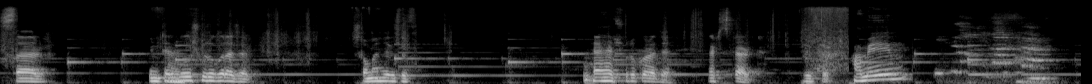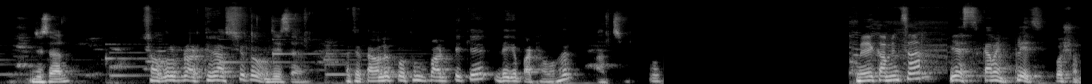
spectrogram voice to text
স্যার ইন্টারভিউ শুরু করা যাক। সময় হয়ে গেছে। হ্যাঁ হ্যাঁ শুরু করা যায় লেটস স্টার্ট জি স্যার। আমি জি স্যার। সকল প্রার্থীরা আসছে তো? জি স্যার। আচ্ছা তাহলে প্রথম প্রার্থীকে ডেকে পাঠাবো হ্যাঁ? আচ্ছা। May come in sir yes come in please বসুন।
